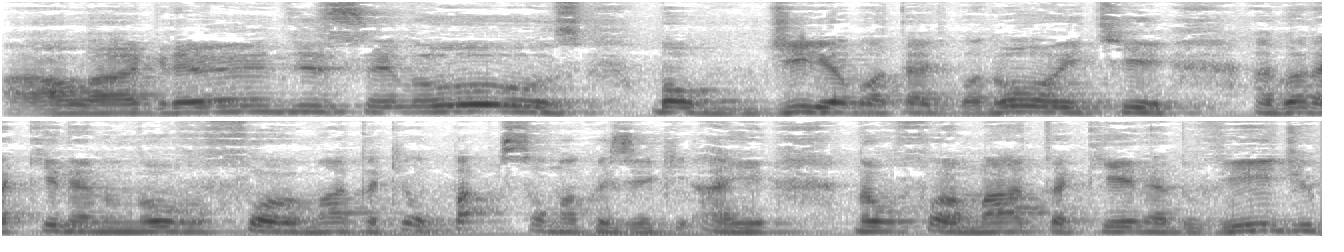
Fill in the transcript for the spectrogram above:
Fala, grandes luz! Bom dia, boa tarde, boa noite. Agora aqui, né, no novo formato aqui, opa, só uma coisinha aqui, aí, novo formato aqui, né, do vídeo.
